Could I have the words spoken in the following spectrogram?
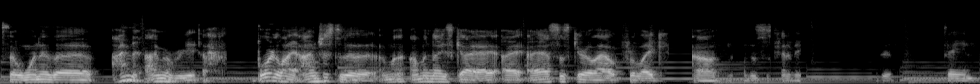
so. One of the I'm I'm a real borderline. I'm just a I'm a I'm a nice guy. I I, I asked this girl out for like oh this is kind of a thing,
